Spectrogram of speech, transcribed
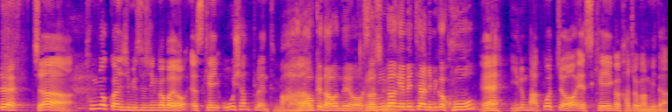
네. 자, 풍력 관심 있으신가 봐요. SK 오션 플랜트입니다. 아, 나올 게 나왔네요. 그렇습니다. 상방 MNT 아닙니까? 9. 예, 이름 바꿨죠. SK가 가져갑니다.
